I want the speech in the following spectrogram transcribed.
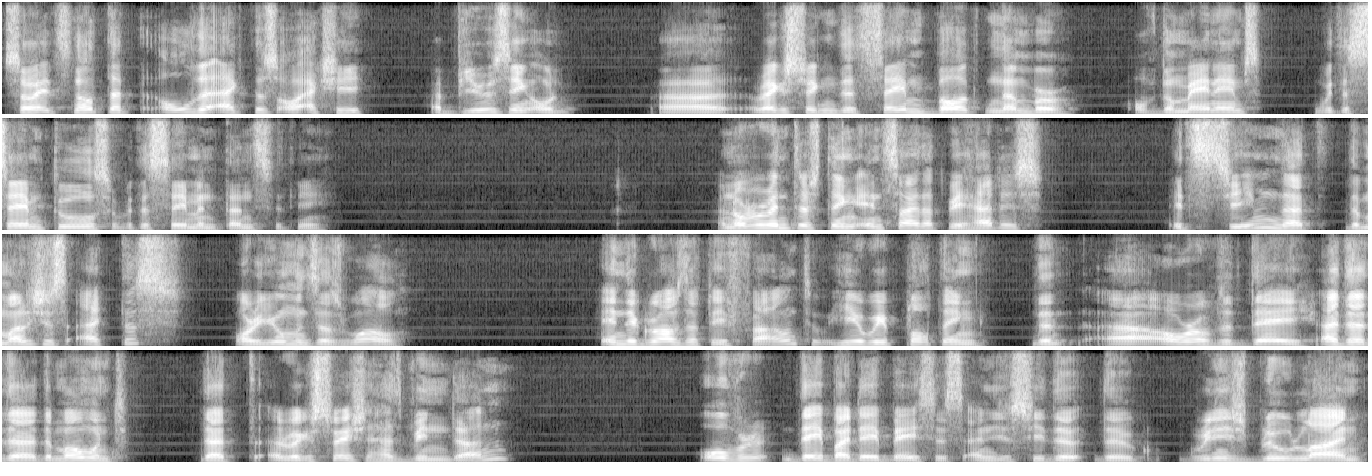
So it's not that all the actors are actually abusing or uh, registering the same bulk number of domain names with the same tools, with the same intensity. Another interesting insight that we had is it seemed that the malicious actors are humans as well. In the graphs that we found, here we're plotting the uh, hour of the day, uh, the, the, the moment that a registration has been done over day-by-day basis. And you see the, the greenish-blue line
